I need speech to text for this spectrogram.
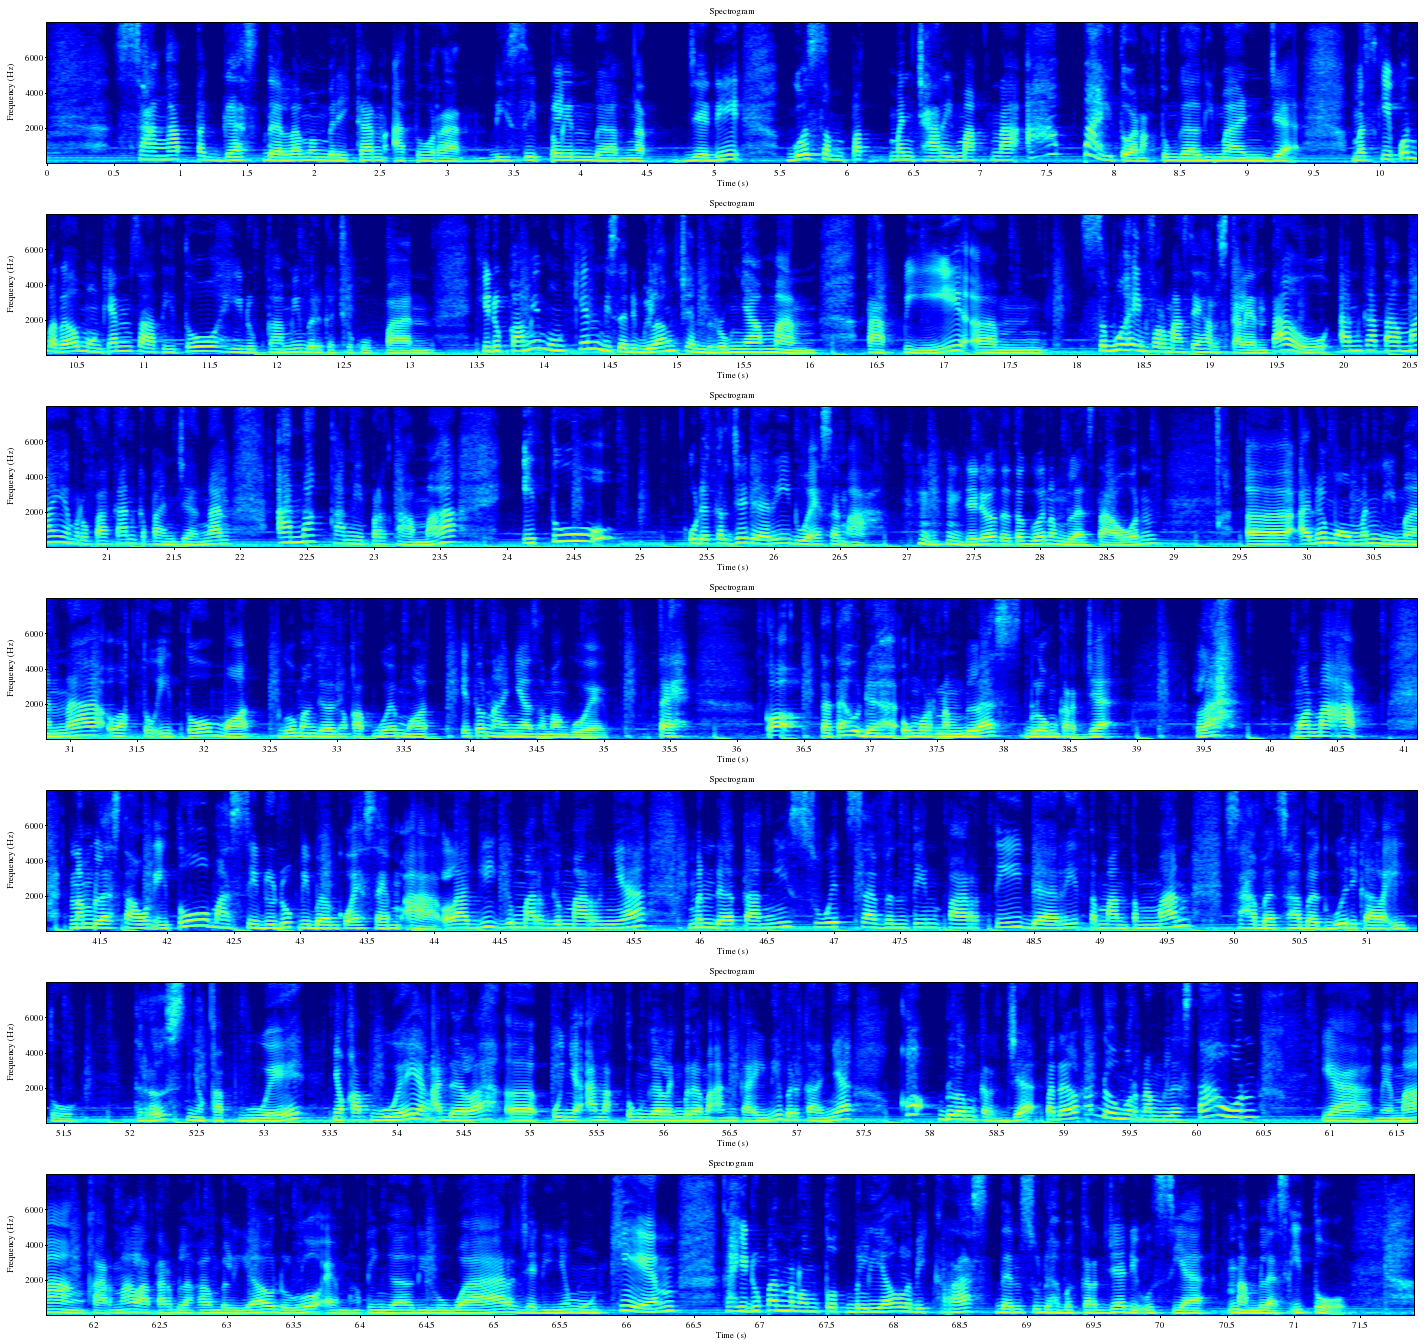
sangat tegas dalam memberikan aturan disiplin banget jadi gue sempat mencari makna apa itu anak tunggal dimanja. Meskipun padahal mungkin saat itu hidup kami berkecukupan. Hidup kami mungkin bisa dibilang cenderung nyaman. Tapi um, sebuah informasi yang harus kalian tahu, Anka Tama yang merupakan kepanjangan anak kami pertama itu udah kerja dari dua SMA. Jadi waktu itu gue 16 tahun uh, ada momen di mana waktu itu Mot, gue manggil nyokap gue Mot, itu nanya sama gue, Teh, kok Teteh udah umur 16 belum kerja? Lah, mohon maaf, 16 tahun itu masih duduk di bangku SMA, lagi gemar-gemarnya mendatangi Sweet Seventeen party dari teman-teman sahabat-sahabat gue di kala itu. Terus nyokap gue, nyokap gue yang adalah uh, punya anak tunggal yang bernama Anka ini bertanya, kok belum kerja? Padahal kan udah umur 16 tahun. Ya memang karena latar belakang beliau dulu emang tinggal di luar jadinya mungkin kehidupan menuntut beliau lebih keras dan sudah bekerja di usia 16 itu.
